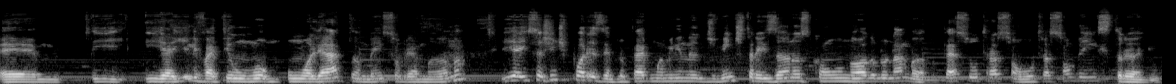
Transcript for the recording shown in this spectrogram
É, e, e aí ele vai ter um, um olhar também sobre a mama. E aí, se a gente, por exemplo, eu pego uma menina de 23 anos com um nódulo na mama, peço ultrassom, o ultrassom vem estranho,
